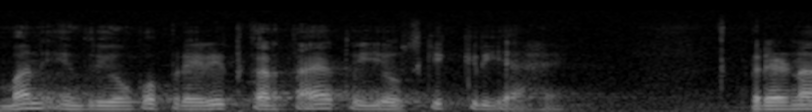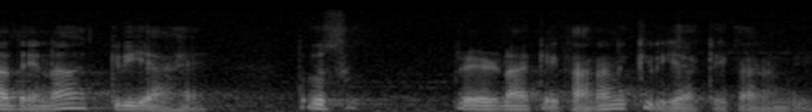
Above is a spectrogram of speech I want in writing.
मन इंद्रियों को प्रेरित करता है तो ये उसकी क्रिया है। प्रेरणा देना क्रिया है तो उस प्रेरणा के कारण, क्रिया के कारण भी।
